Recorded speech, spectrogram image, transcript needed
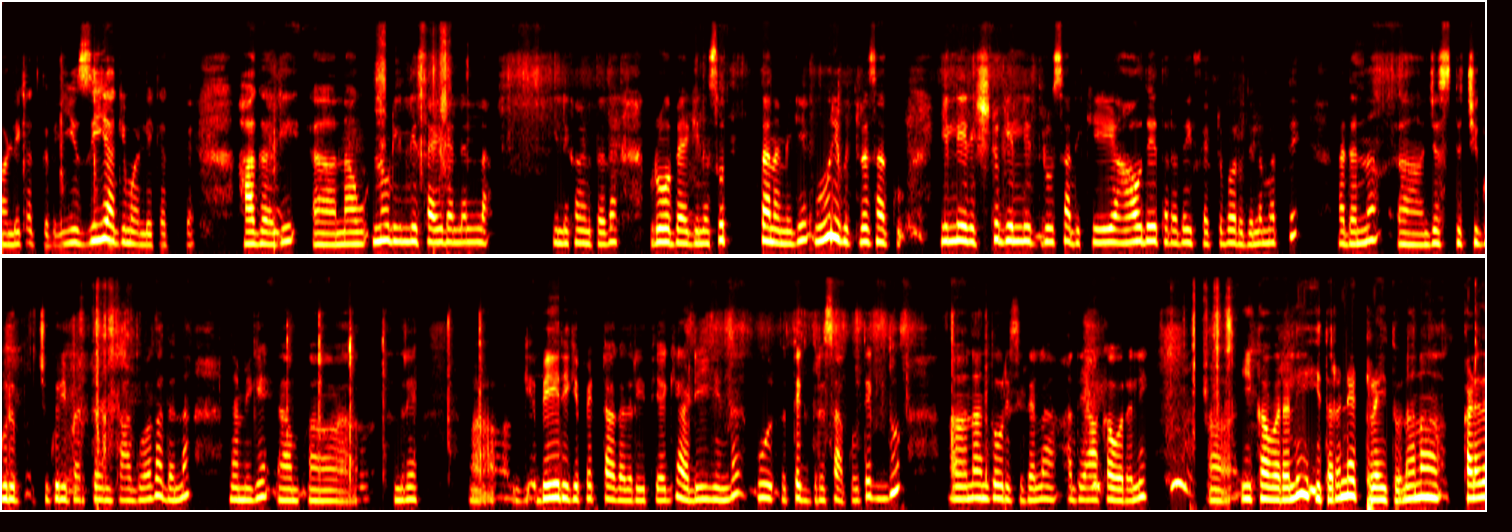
ಮಾಡಲಿಕ್ಕೆ ಆಗ್ತದೆ. ಈಸಿಯಾಗಿ ಮಾಡಲಿಕ್ಕೆ ಆಗ್ತದೆ. ಹಾಗಾಗಿ ನಾವು ನೋಡಿ, ಇಲ್ಲಿ ಸೈಡಲ್ಲೆಲ್ಲ ಇಲ್ಲಿ ಕಾಣ್ತದೆ ಗ್ರೋ ಬ್ಯಾಗಿನ ಸುತ್ತ ನಮಗೆ ಊರಿ ಬಿಟ್ಟರೆ ಸಾಕು. ಇಲ್ಲಿ ಎಷ್ಟು ಗೆಲ್ಲಿದ್ರೂ ಸಹ ಅದಕ್ಕೆ ಯಾವುದೇ ಥರದ ಇಫೆಕ್ಟ್ ಬರೋದಿಲ್ಲ. ಮತ್ತೆ ಅದನ್ನ ಜಸ್ಟ್ ಚಿಗುರು, ಚಿಗುರಿ ಬರ್ತದೆ ಅಂತ ಆಗುವಾಗ ಅದನ್ನ ನಮಗೆ ಅಂದ್ರೆ ಬೇರಿಗೆ ಪೆಟ್ಟಾಗದ ರೀತಿಯಾಗಿ ಅಡಿಯಿಂದ ತೆಗೆದ್ರೆ ಸಾಕು. ತೆಗೆದು ನಾನು ತೋರಿಸಿದೆಲ್ಲ, ಅದೇ ಆ ಕವರಲ್ಲಿ ಈ ಕವರಲ್ಲಿ ಈ ತರ ನೆಟ್ರೆ ಆಯ್ತು. ನಾನು ಕಳೆದ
